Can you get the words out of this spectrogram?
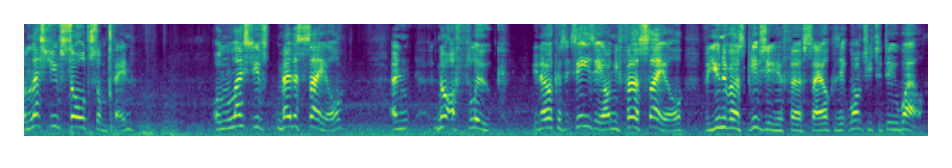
unless you've sold something, unless you've made a sale, and not a fluke you know, because it's easy on your first sale. The universe gives you your first sale because it wants you to do well.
